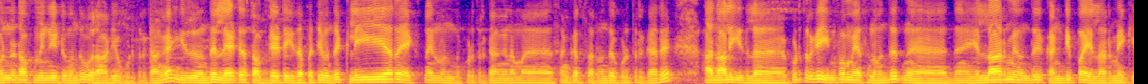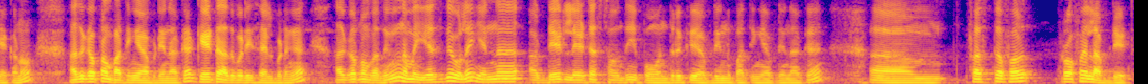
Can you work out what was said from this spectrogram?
ஒன் அண்ட் ஆஃப் மினிட் வந்து ஒரு ஆடியோ கொடுத்துருக்காங்க. இது வந்து லேட்டஸ்ட் அப்டேட் இதை பற்றி வந்து கிளியராக எக்ஸ்பிளைன் வந்து கொடுத்துருக்காங்க. நம்ம சங்கர் சார் வந்து கொடுத்துருக்காரு. அதனால் இதில் கொடுத்துருக்க இன்ஃபர்மேஷன் வந்து எல்லாருமே வந்து கண்டிப்பாக எல்லாருமே கேட்கணும். அதுக்கப்புறம் பார்த்தீங்க அப்படின்னாக்கா கேட்டு அதுபடி செயல்படுங்க. அதுக்கப்புறம் பார்த்தீங்கன்னா நம்ம எஸ்பிஓவில் என்ன அப்டேட் லேட்டஸ்ட்டாக வந்து இப்போ வந்திருக்கு அப்படின்னு பார்த்தீங்க அப்படின்னாக்க first of all profile update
